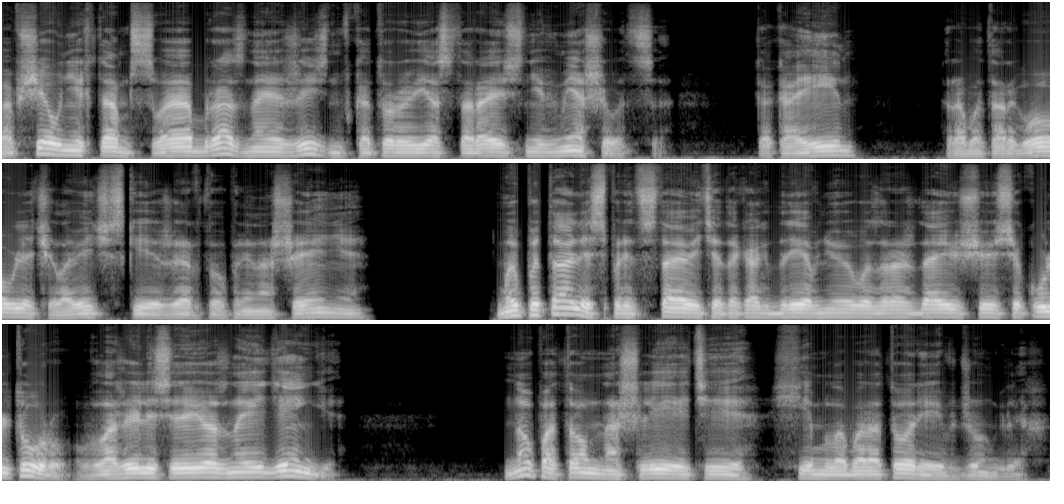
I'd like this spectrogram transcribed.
Вообще у них там своеобразная жизнь, в которую я стараюсь не вмешиваться. Кокаин, работорговля, человеческие жертвоприношения. Мы пытались представить это как древнюю возрождающуюся культуру, вложили серьезные деньги но потом нашли эти химлаборатории в джунглях.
